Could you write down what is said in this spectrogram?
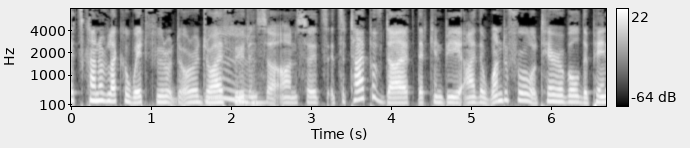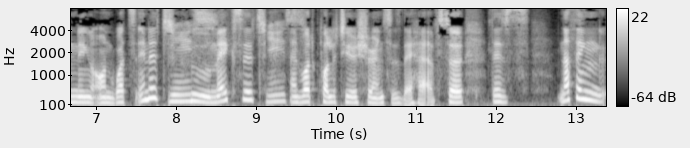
it's kind of like a wet food or a dry food Hmm. and so on. So it's, it's a type of diet that can be either wonderful or terrible depending on what's in it, Yes. who makes it, Yes. and what quality assurances they have. So there's nothing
